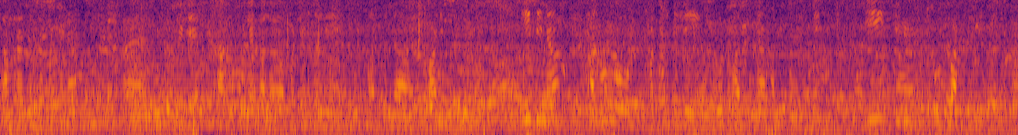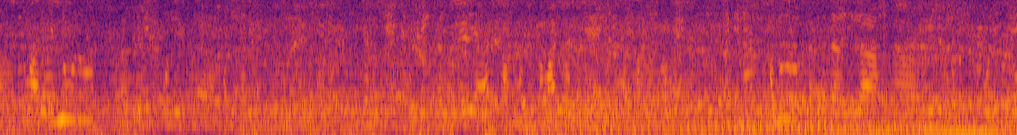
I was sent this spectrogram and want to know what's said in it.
ಚಾಮರಾಜನಗರ ಪಟ್ಟಣ ಗುಂಡುಪೇಟೆ ಹಾಗೂ ಕೊಳ್ಳೇಗಾಲ ಪಟ್ಟಣದಲ್ಲಿ ರೂಟ್ ಮಾರ್ಚನ್ನು ಮಾಡಿ ಮುಗಿಸಿದ್ದು ಈ ದಿನ ಹನೂರು ಪಟ್ಟಣದಲ್ಲಿ ರೂಟ್ ಮಾರ್ಚನ್ನು ಹಮ್ಮಿಕೊಂಡಿದ್ವಿ. ಈ ರೂಟ್ ಮಾರ್ಚಲ್ಲಿ ಸುಮಾರು ಇನ್ನೂರು ಸಿವಿಲ್ ಪೊಲೀಸ್ ಅಧಿಕಾರಿ ಮತ್ತು ಸಿಬ್ಬಂದಿ ವರ್ಗದವರು ಎರಡು ಕೆ ಎಸ್ ಎಫ್ ಬಿ ಎರಡು ಆರ್ ಹಾಗೂ ಒಂದು ಕಮಾಂಡೋ ಪಡೆ ಭಾಗವಹಿಸಿದೆ. ಈ ದಿನ ಹನೂರು ನಗರದ ಎಲ್ಲ ಬೀದಿಗಳಲ್ಲಿ ಪೊಲೀಸರು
